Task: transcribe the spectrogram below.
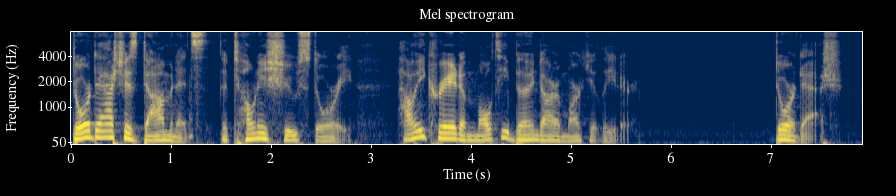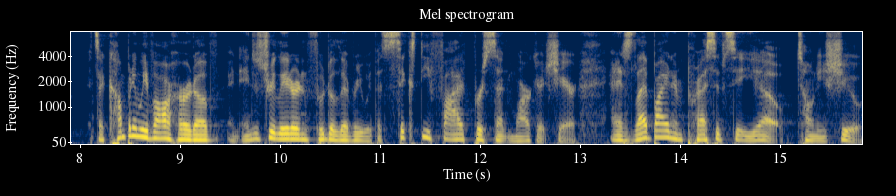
DoorDash's dominance, the Tony Xu story, how he created a multi billion dollar market leader. DoorDash. It's a company we've all heard of, an industry leader in food delivery with a 65% market share, and it's led by an impressive CEO, Tony Xu.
